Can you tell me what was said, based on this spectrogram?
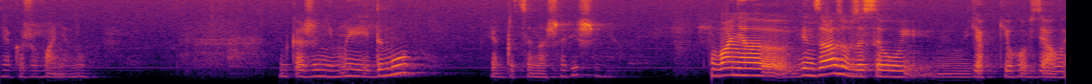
Я кажу, Ваня, ну. Він каже, ні, ми йдемо, якби це наше рішення. Ваня, він зразу в ЗСУ, як його взяли,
